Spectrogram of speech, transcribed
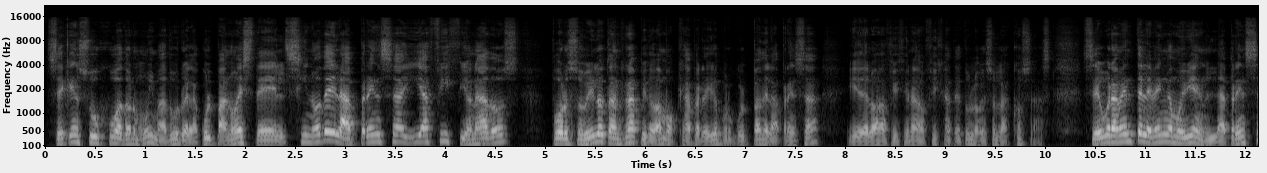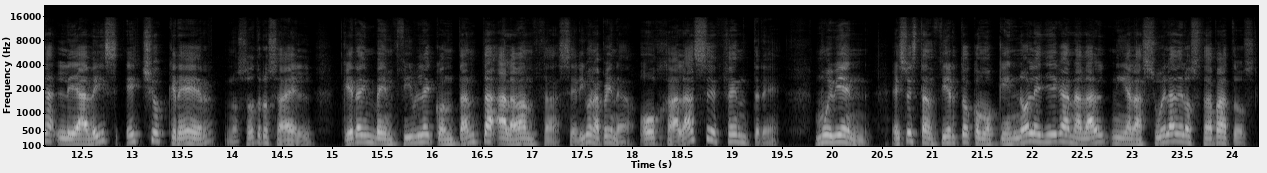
Sé que es un jugador muy maduro y la culpa no es de él, sino de la prensa y aficionados por subirlo tan rápido. Vamos, que ha perdido por culpa de la prensa y de los aficionados. Fíjate tú lo que son las cosas. Seguramente le venga muy bien. La prensa le habéis hecho creer, nosotros a él, que era invencible con tanta alabanza. Sería una pena. Ojalá se centre muy bien, eso es tan cierto como que no le llega a Nadal ni a la suela de los zapatos.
